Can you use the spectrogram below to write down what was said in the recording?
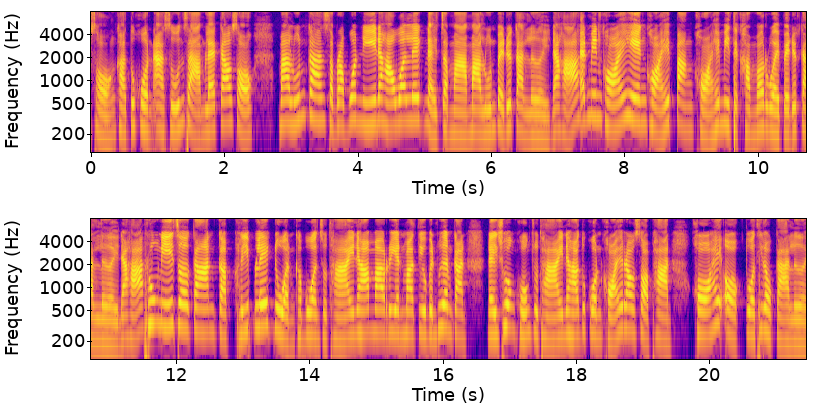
92 ค่ะทุกคนอะ03 และ 92 มาลุ้นกันสำหรับวันนี้นะคะ ว่าเลขไหนจะมามาลุ้นไปด้วยกันเลยนะคะแอดมินขอให้เฮงขอให้ปังขอให้มีแต่คำว่ารวยไปด้วยกันเลยนะคะพรุ่งนี้เจอกันกับคลิปเลขด่วนขบวนสุดท้ายนะคะมาเรียนมาติวเป็นเพื่อนกันในช่วงโค้งสุดท้ายนะคะ ทุกคนขอให้เราสอบผ่าน ขอให้ออกตัวที่เรากาเลย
